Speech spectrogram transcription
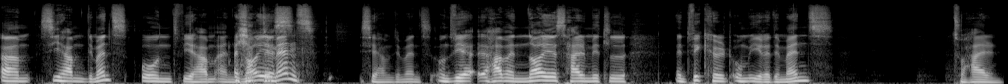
Ähm, Sie haben Demenz und wir haben ein Ich hab neues. Demenz. Sie haben Demenz. Und wir haben ein neues Heilmittel entwickelt, um Ihre Demenz zu heilen.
